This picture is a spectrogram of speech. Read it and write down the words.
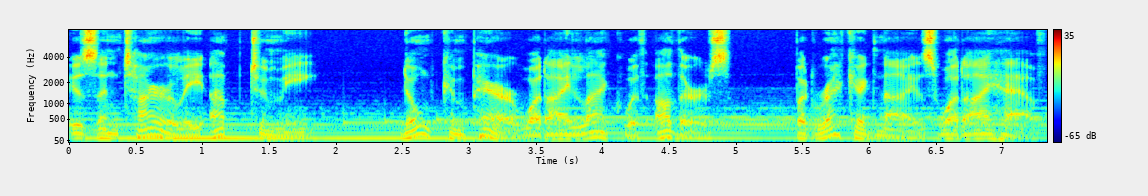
is entirely up to me. Don't compare what I lack with others, but recognize what I have.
